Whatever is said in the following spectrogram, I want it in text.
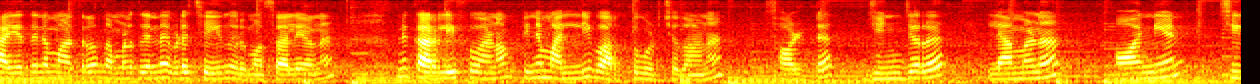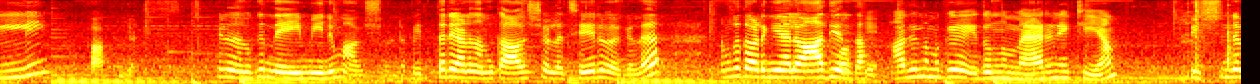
ഹയത്തിന്റെ മാത്രം നമ്മൾ തന്നെ ഇവിടെ ചെയ്യുന്ന ഒരു മസാലയാണ് പിന്നെ കറി ലീഫ് വേണം. പിന്നെ മല്ലി വറുത്ത് പൊടിച്ചതാണ്. Salt ginger lemon onion chilli കാക്കിന്റെ പിന്നെ നമുക്ക് നെയ്മീനും ആവശ്യമുണ്ട്. അപ്പോൾ ഇത്രയാണ് നമുക്ക് ആവശ്യമുള്ള ചേരുവകൾ നമുക്ക് തുടങ്ങിയാലോ? ആദ്യം എന്താ? ആദ്യം നമുക്ക് ഇതൊന്ന് മാരിനേറ്റ് ചെയ്യാം. ഫിഷിന്റെ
